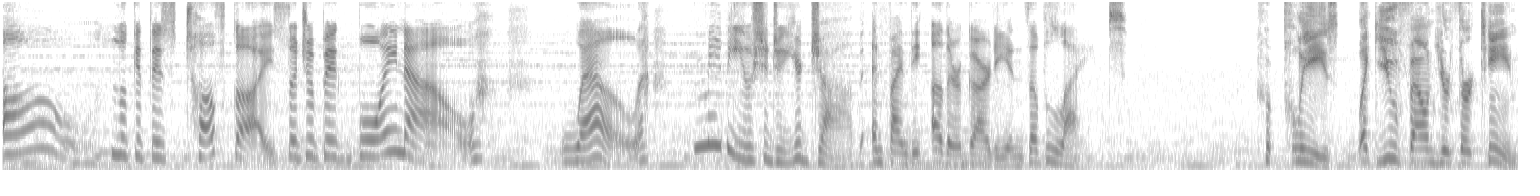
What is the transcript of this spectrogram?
Oh, look at this tough guy, such a big boy now. Well, maybe you should do your job and find the other Guardians of Light. Please, like you found your 13.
